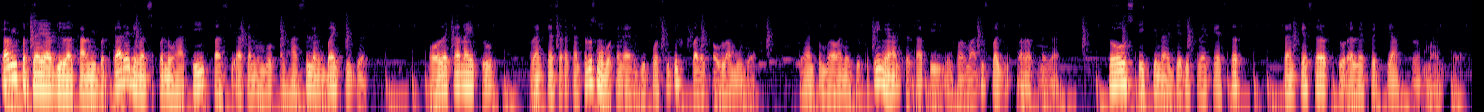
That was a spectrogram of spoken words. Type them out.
Kami percaya bila kami berkarya dengan sepenuh hati, pasti akan membuahkan hasil yang baik juga. Oleh karena itu, Frankcaster akan terus membuahkan energi positif kepada kaula muda dengan pembawaan yang cukup ringan tetapi informatif bagi para pendengar. So, stay tune aja di Frankcaster, Frankcaster to elevate youngster mindset.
